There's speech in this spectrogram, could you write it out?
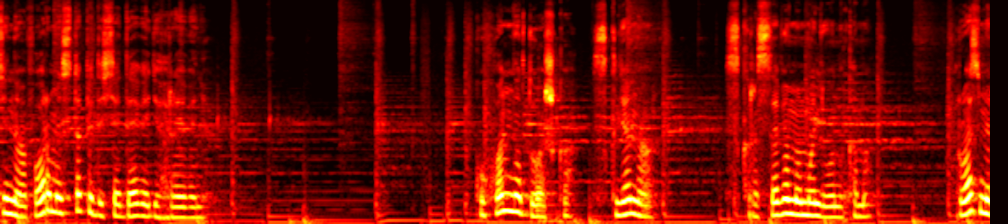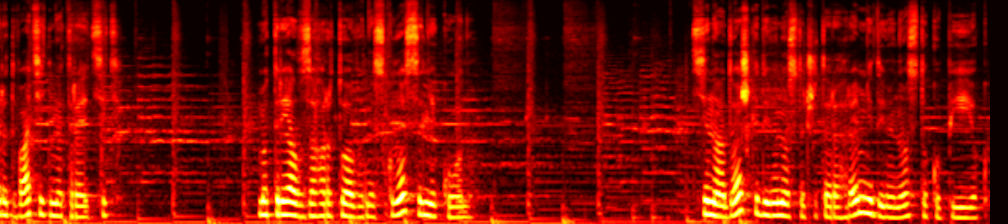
Ціна форми 159 гривень. Кухонна дошка скляна з красивими малюнками. Розмір 20 на 30. Матеріал загартоване скло силікон. Ціна дошки 94 гривні 90 копійок.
